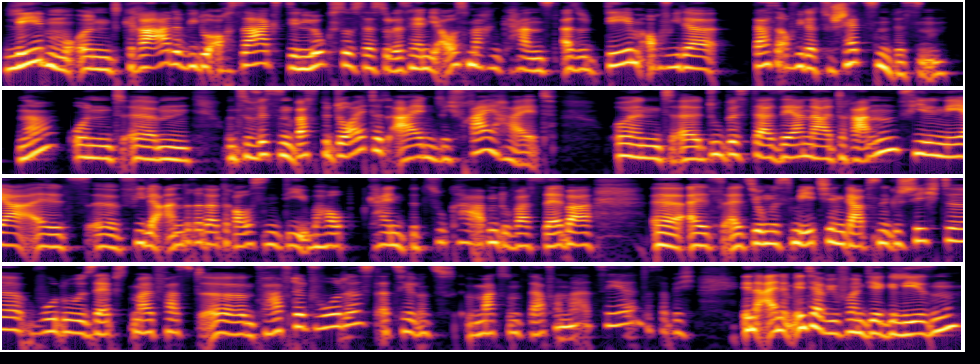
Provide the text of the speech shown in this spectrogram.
leben und gerade wie du auch sagst, den Luxus, dass du das Handy ausmachen kannst, also dem auch wieder, das auch wieder zu schätzen wissen. Ne? Und, ähm, und zu wissen, was bedeutet eigentlich Freiheit? Und äh, du bist da sehr nah dran, viel näher als äh, viele andere da draußen, die überhaupt keinen Bezug haben. Du warst selber äh, als, als junges Mädchen, gab es eine Geschichte, wo du selbst mal fast äh, verhaftet wurdest. Erzähl uns, magst du uns davon mal erzählen? Das habe ich in einem Interview von dir gelesen.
